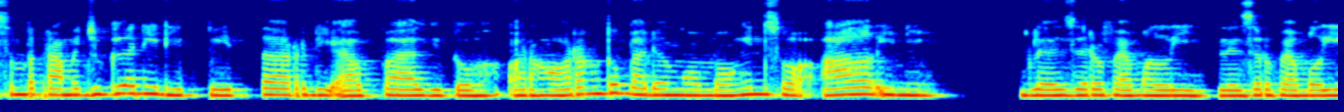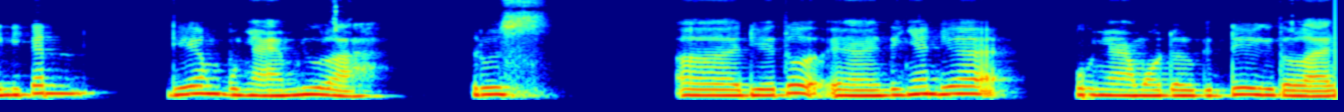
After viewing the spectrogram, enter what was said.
sempet rame juga nih di Twitter, di apa gitu. Orang-orang tuh pada ngomongin soal ini, Glazer Family. Glazer Family ini kan dia yang punya MU lah. Terus eh, dia tuh ya intinya dia punya modal gede gitu lah.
